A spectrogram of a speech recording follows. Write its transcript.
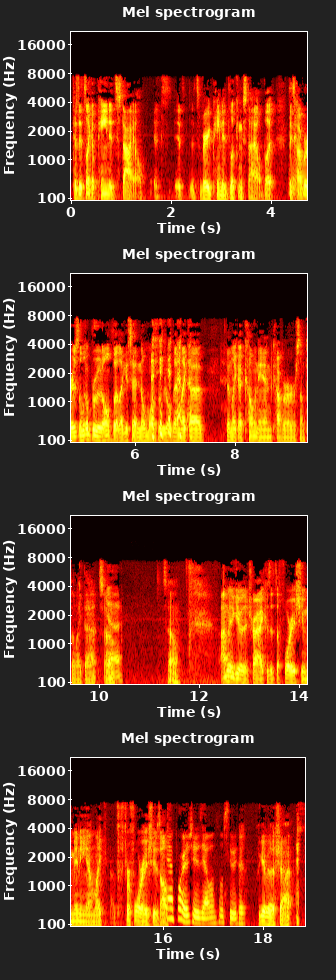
because it's like a painted style. It's it's it's a very painted looking style, but the cover is a little brutal. But like I said, no more brutal than like a than like a Conan cover or something like that. So Yeah. so I'm going to give it a try because it's a four issue mini. I'm like for four issues, I'll Yeah, four issues. Yeah, we'll, we'll see. I'll give it a shot.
